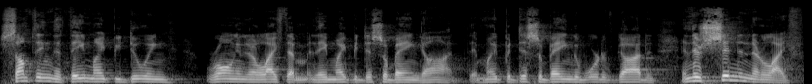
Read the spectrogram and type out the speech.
Something that they might be doing wrong in their life, that they might be disobeying God. They might be disobeying the Word of God, and, and there's sin in their life.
